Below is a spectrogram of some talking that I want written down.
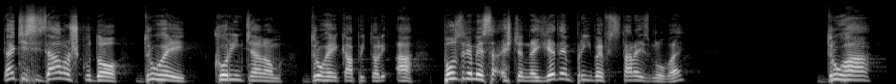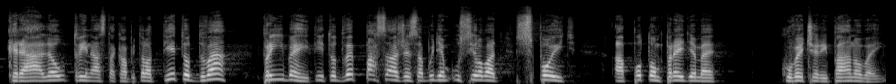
Dajte si záložku do 2. Korintianom 2. kapitoly a pozrieme sa ešte na jeden príbeh v starej zmluve. 2. kráľov, 13. kapitola. Tieto dva príbehy, tieto dve pasáže sa budem usilovať spojiť a potom prejdeme ku Večeri pánovej.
